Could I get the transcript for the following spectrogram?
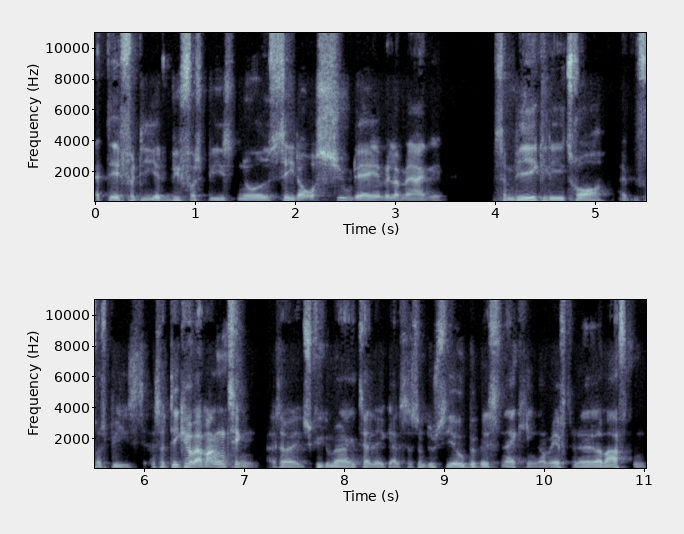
at det er fordi, at vi får spist noget set over syv dage, vil jeg mærke, som vi ikke lige tror, at vi får spist. Altså det kan jo være mange ting, altså et skygge mørketal, ikke? Altså som du siger, ubevidst snacking om eftermiddagen eller om aftenen.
